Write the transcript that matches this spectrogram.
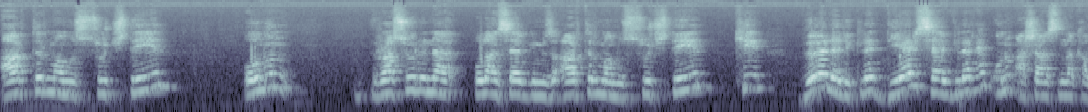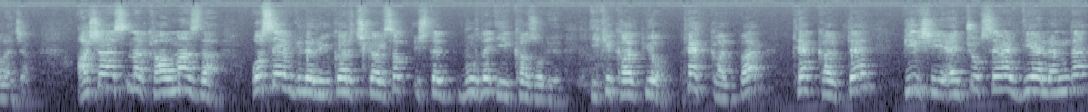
artırmamız suç değil, onun Resulüne olan sevgimizi artırmamız suç değil ki böylelikle diğer sevgiler hep onun aşağısında kalacak. Aşağısında kalmaz da o sevgileri yukarı çıkarırsak işte burada ikaz oluyor. İki kalp yok. Tek kalp var. Tek kalpte bir şeyi en çok sever, diğerlerinde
